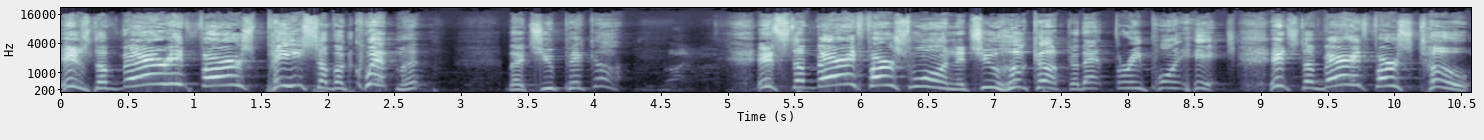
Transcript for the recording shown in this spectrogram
is the very first piece of equipment that you pick up. It's the very first one that you hook up to that three point hitch. It's the very first tool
